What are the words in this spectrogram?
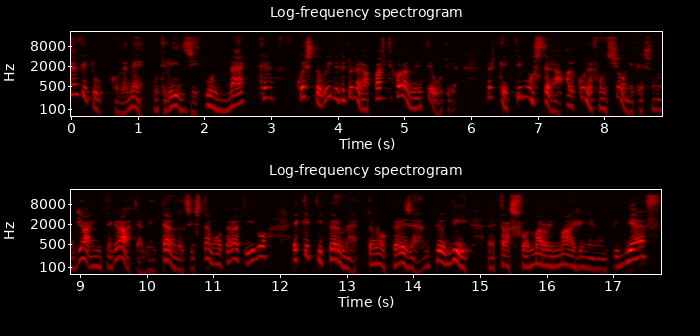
Se anche tu, come me, utilizzi un Mac, questo video ti tornerà particolarmente utile perché ti mostrerà alcune funzioni che sono già integrate all'interno del sistema operativo e che ti permettono, per esempio, di eh, trasformare un'immagine in un PDF,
